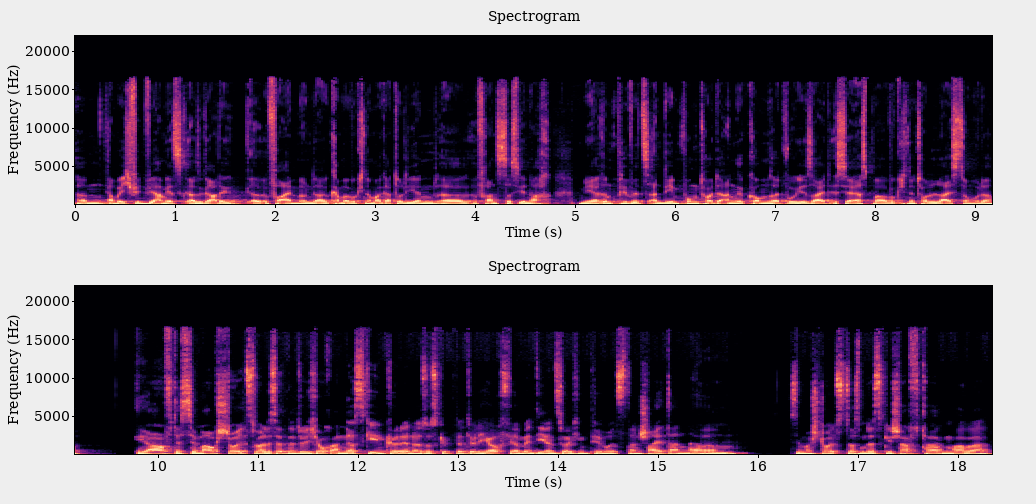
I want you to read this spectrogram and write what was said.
Ähm, aber ich finde, wir haben jetzt, also gerade äh, vor allem, und da kann man wirklich nochmal gratulieren, äh, Franz, dass ihr nach mehreren Pivots an dem Punkt heute angekommen seid, wo ihr seid, ist ja erstmal wirklich eine tolle Leistung, oder? Ja, auf das sind wir auch stolz, weil es hat natürlich auch anders gehen können. Also es gibt natürlich auch Firmen, die an solchen Pivots dann scheitern. Ähm, mhm. Sind wir stolz, dass wir das geschafft haben, aber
